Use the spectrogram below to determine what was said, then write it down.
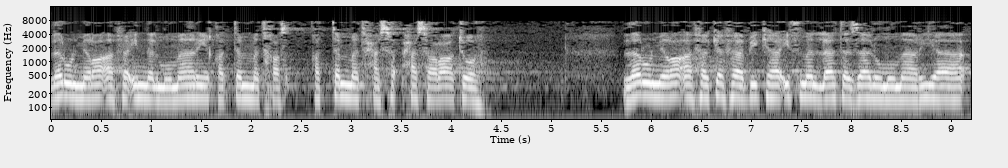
ذروا المراء فإن المماري قد تمت, خس قد تمت حسراته. ذروا المراء فكفى بك إثما لا تزال مماريا.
